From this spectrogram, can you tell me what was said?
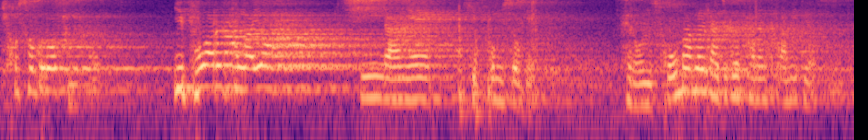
초석으로 삼고 이 부활을 통하여 신앙의 기쁨 속에 새로운 소망을 가지고 사는 사람이 되었습니다.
